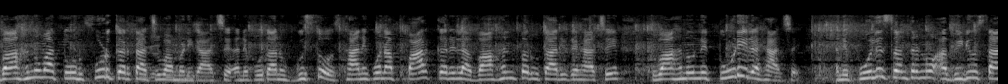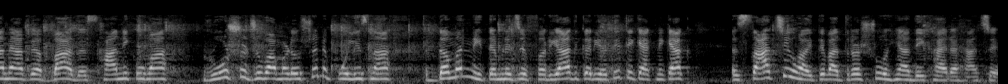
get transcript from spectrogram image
વાહનોમાં તોડફોડ કરતા જોવા મળી રહ્યા છે અને પોતાનો ગુસ્સો સ્થાનિકોના પાર્ક કરેલા વાહન પર ઉતારી રહ્યા છે, વાહનોને તોડી રહ્યા છે. અને પોલીસ તંત્રનો આ વીડિયો સામે આવ્યા બાદ સ્થાનિકોમાં રોષ જોવા મળ્યો છે અને પોલીસના દમનની તેમણે જે ફરિયાદ કરી હતી તે ક્યાંક ને ક્યાંક સાચી હોય તેવા દ્રશ્યો અહીંયા દેખાઈ રહ્યા છે.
